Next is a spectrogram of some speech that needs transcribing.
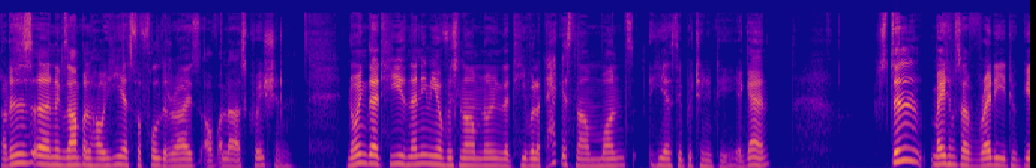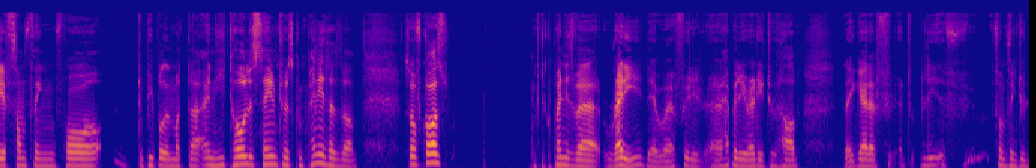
Now, this is an example how he has fulfilled the rights of Allah's creation. Knowing that he is an enemy of Islam, knowing that he will attack Islam once he has the opportunity. Again, still made himself ready to give something for the people in Mecca, and he told the same to his companions as well. So, of course, the companies were ready; they were freely, uh, happily ready to help. They gathered at least something to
